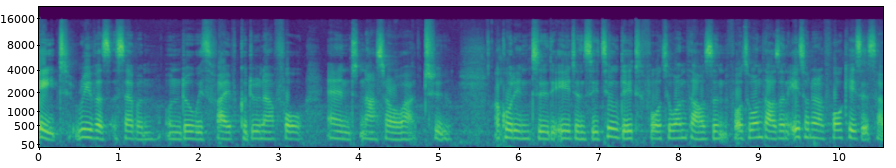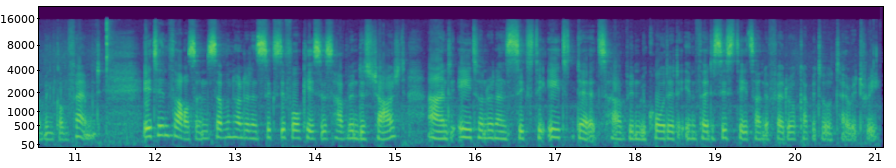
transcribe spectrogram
8, Rivers 7, Ondo with 5, Kaduna 4, and Nasarawa 2. According to the agency, till date, 41,804 cases have been confirmed. 18,764 cases have been discharged and 868 Eight deaths have been recorded in 36 states and the Federal Capital Territory.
